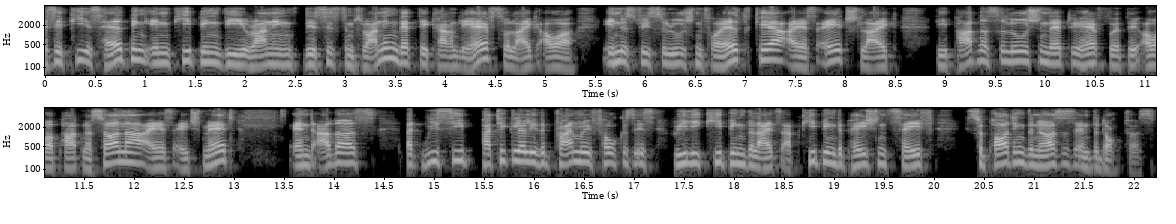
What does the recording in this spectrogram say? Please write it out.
SAP is helping in keeping the running the systems running that they currently have. So, like our industry solution for healthcare, ISH, like the partner solution that we have with the, our partner Cerner, ISH Med, and others but we see particularly the primary focus is really keeping the lights up, keeping the patients safe, supporting the nurses and the doctors.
